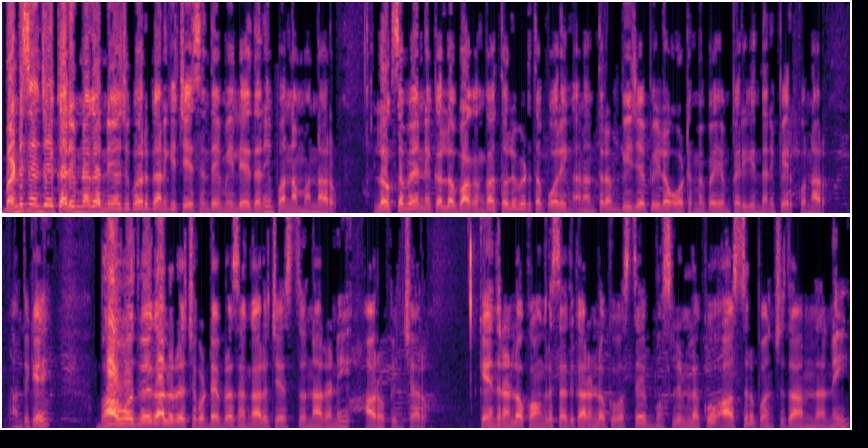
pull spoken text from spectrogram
బండి సంజయ్ కరీంనగర్ నియోజకవర్గానికి చేసిందేమీ లేదని పొన్నం అన్నారు. లోక్సభ ఎన్నికల్లో భాగంగా తొలి విడత పోలింగ్ అనంతరం బీజేపీలో ఓటమి భయం పెరిగిందని పేర్కొన్నారు. అందుకే భావోద్వేగాలు రెచ్చగొట్టే ప్రసంగాలు చేస్తున్నారని ఆరోపించారు. కేంద్రంలో కాంగ్రెస్ అధికారంలోకి వస్తే ముస్లింలకు ఆస్తులు పంచుతామని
